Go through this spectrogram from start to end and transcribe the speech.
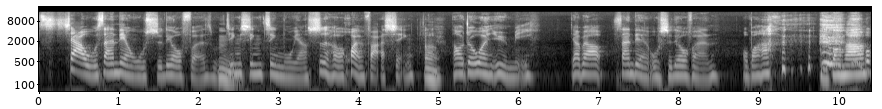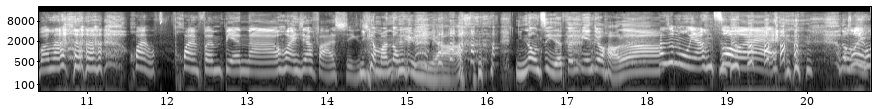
下午三点五十六分，什么金星进母羊，适合换发型。嗯，然后就问玉米要不要三点五十六分，我帮他，你帮他，我帮他 换换分边呐，换一下发型。你干嘛弄玉米啊？你弄自己的分边就好了啊。他是母羊座哎，我说你会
